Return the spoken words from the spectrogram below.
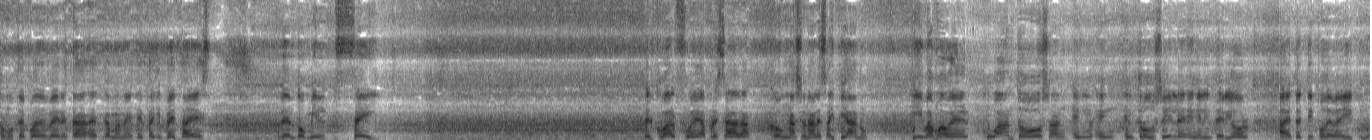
Como usted puede ver, esta, eh, esta jipeta es del 2006, el cual fue apresada con nacionales haitianos. Y vamos a ver cuánto osan en, introducirle en el interior a este tipo de vehículos.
